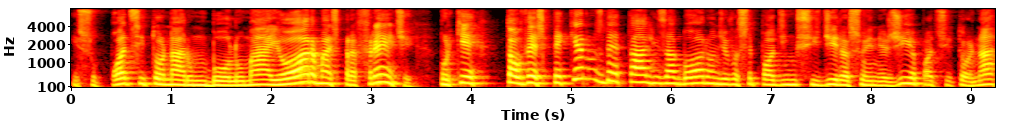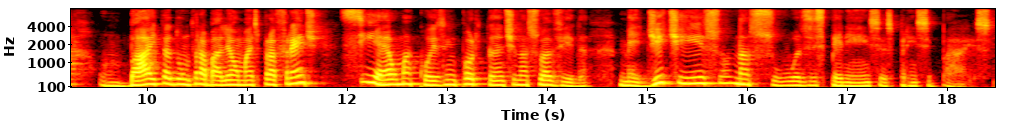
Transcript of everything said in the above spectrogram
isso pode se tornar um bolo maior mais para frente, porque talvez pequenos detalhes agora onde você pode incidir a sua energia pode se tornar um baita de um trabalhão mais para frente, se é uma coisa importante na sua vida. Medite isso nas suas experiências principais.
